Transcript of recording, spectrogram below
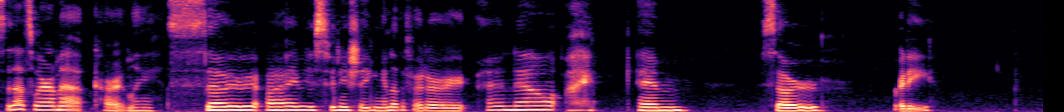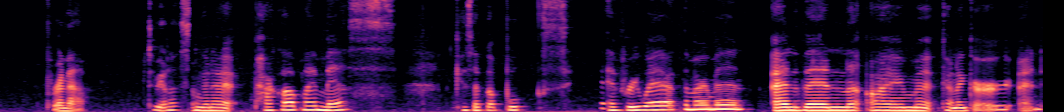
So that's where I'm at currently. So I'm just finished taking another photo and now I am so ready for a nap to be honest. I'm gonna pack up my mess because I've got books everywhere at the moment and then I'm gonna go and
